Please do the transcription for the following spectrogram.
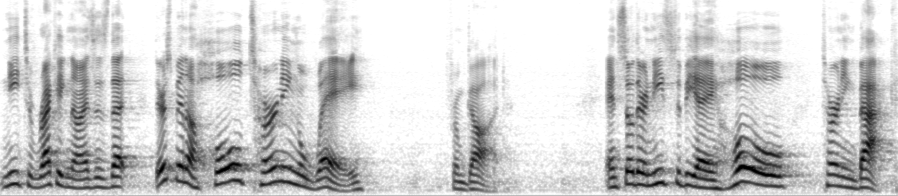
need to recognize is that there's been a whole turning away from God. And so there needs to be a whole turning back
